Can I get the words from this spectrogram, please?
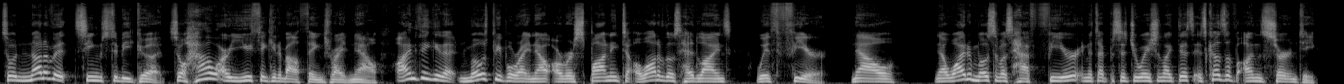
So none of it seems to be good. So, how are you thinking about things right now? I'm thinking that most people right now are responding to a lot of those headlines with fear. Now, now, why do most of us have fear in a type of situation like this? It's because of uncertainty.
